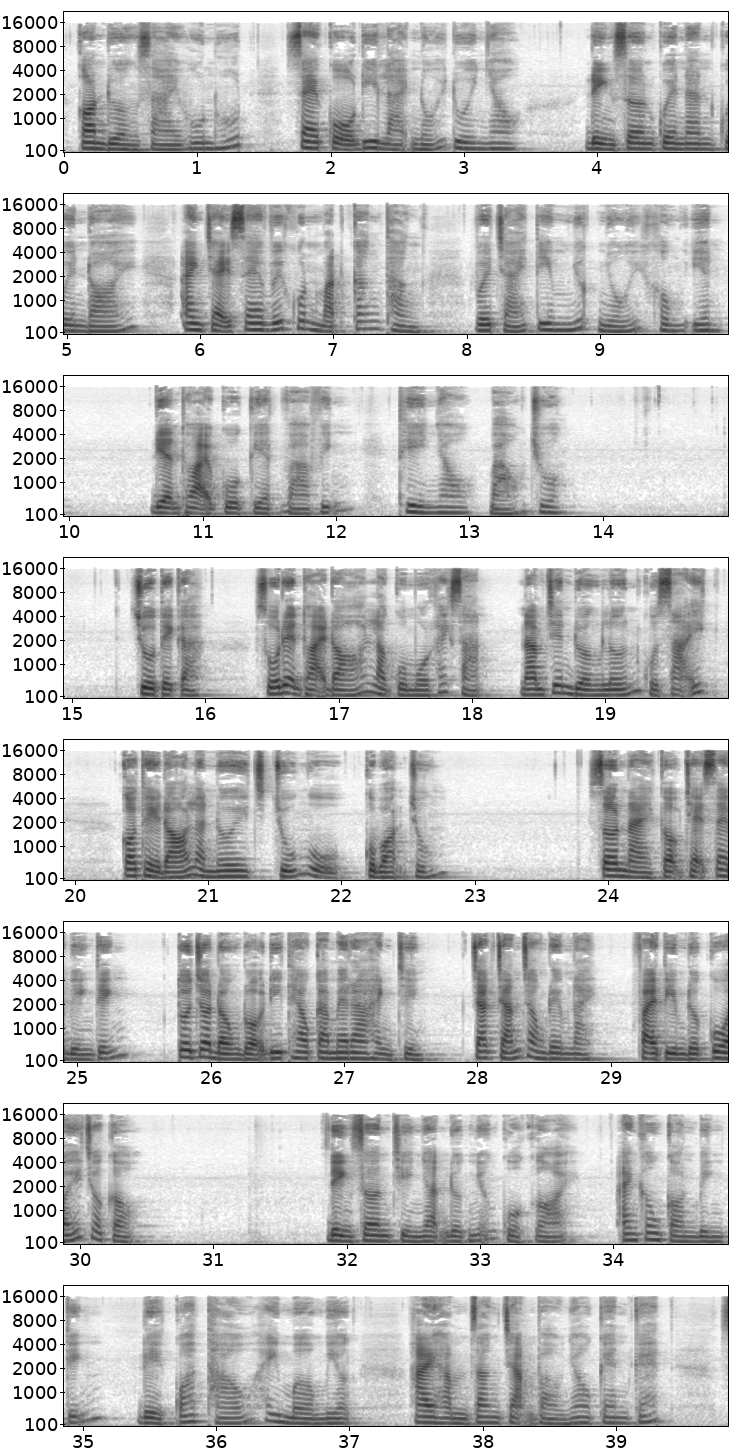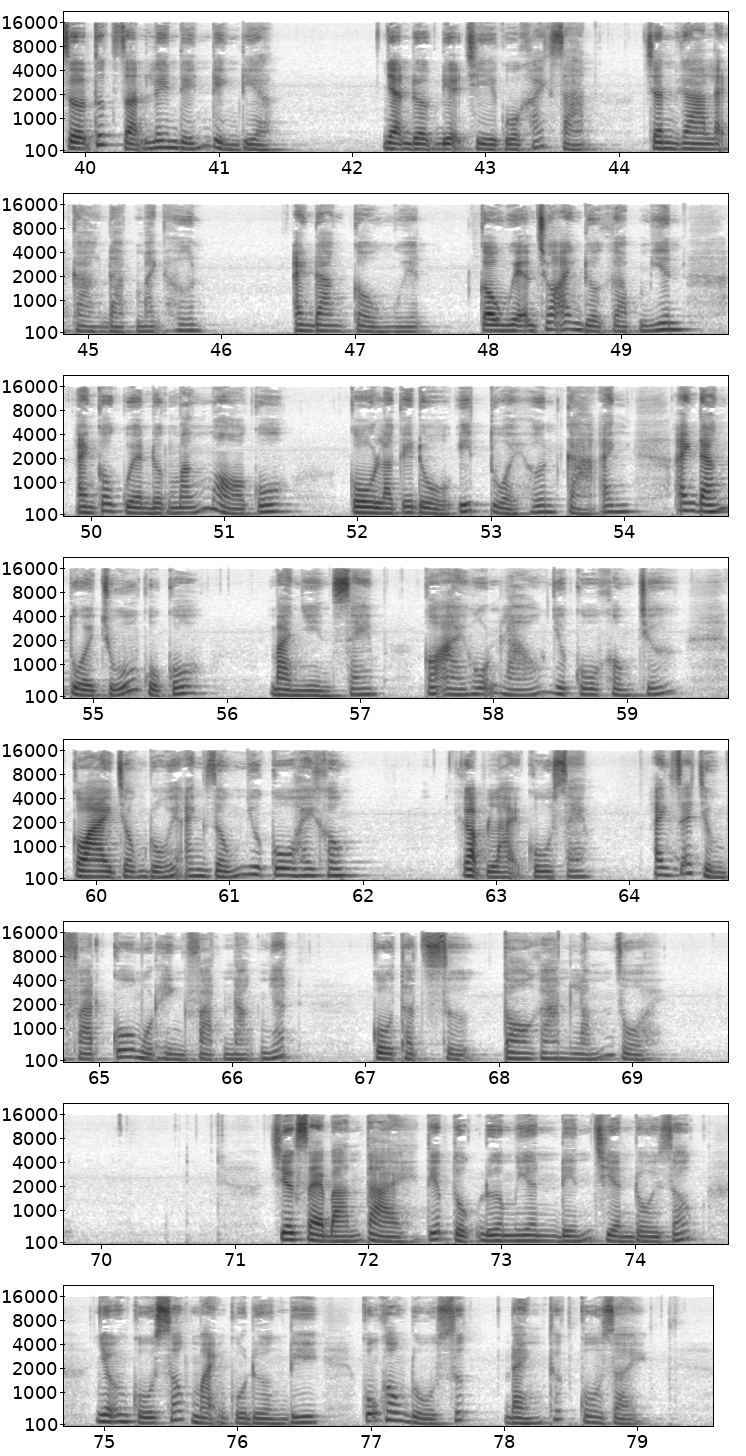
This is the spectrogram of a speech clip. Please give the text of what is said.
Con đường dài hun hút, xe cổ đi lại nối đuôi nhau. Đình Sơn quên ăn quên đói, anh chạy xe với khuôn mặt căng thẳng, với trái tim nhức nhối không yên. Điện thoại của Kiệt và Vĩnh thi nhau báo chuông. Chủ tịch à, số điện thoại đó là của một khách sạn nằm trên đường lớn của xã X. Có thể đó là nơi trú ngụ của bọn chúng. Sơn này, cậu chạy xe bình tĩnh. Tôi cho đồng đội đi theo camera hành trình. Chắc chắn trong đêm này phải tìm được cô ấy cho cậu. Đình Sơn chỉ nhận được những cuộc gọi. Anh không còn bình tĩnh để quát tháo hay mờ miệng. Hai hàm răng chạm vào nhau ken két. Sự tức giận lên đến đỉnh điểm. Nhận được địa chỉ của khách sạn, chân ga lại càng đạp mạnh hơn. Anh đang cầu nguyện. Cầu nguyện cho anh được gặp Miên. Anh có quyền được mắng mỏ cô. Cô là cái đồ ít tuổi hơn cả anh. Anh đáng tuổi chú của cô. Mà nhìn xem có ai hỗn láo như cô không chứ? Có ai chống đối anh giống như cô hay không? Gặp lại cô xem. Anh sẽ trừng phạt cô một hình phạt nặng nhất. Cô thật sự to gan lắm rồi. Chiếc xe bán tải tiếp tục đưa Miên đến triền đồi dốc. Những cú sốc mạnh của đường đi cũng không đủ sức đánh thức cô dậy.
